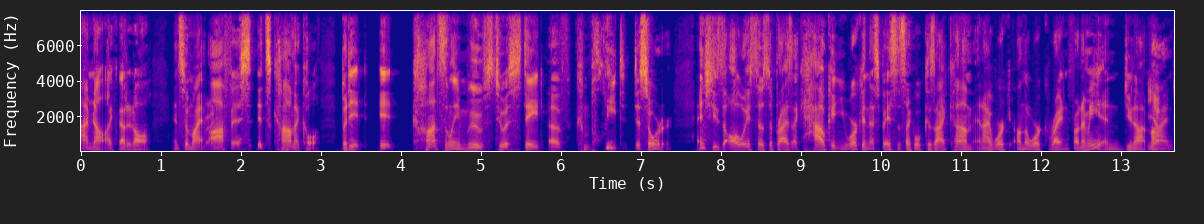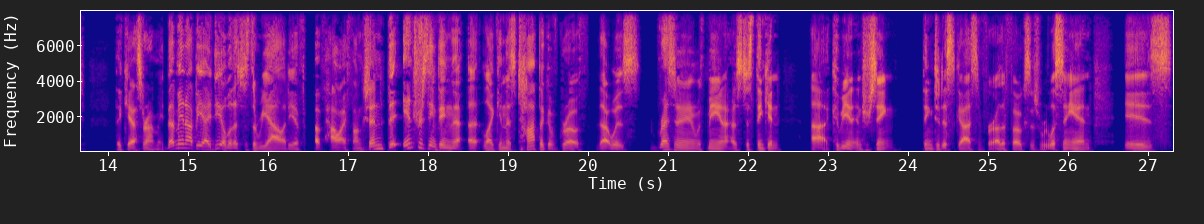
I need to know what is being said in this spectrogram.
I'm not like that at all. And so my right. office, it's comical, but it, it constantly moves to a state of complete disorder. And she's always so surprised, like, how can you work in this space? It's like, well, cause I come and I work on the work right in front of me and do not yep. mind the chaos around me. That may not be ideal, but that's just the reality of, of how I function. The interesting thing that, uh, like in this topic of growth that was resonating with me, and I was just thinking, uh, could be an interesting thing to discuss and for other folks as we're listening in is,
